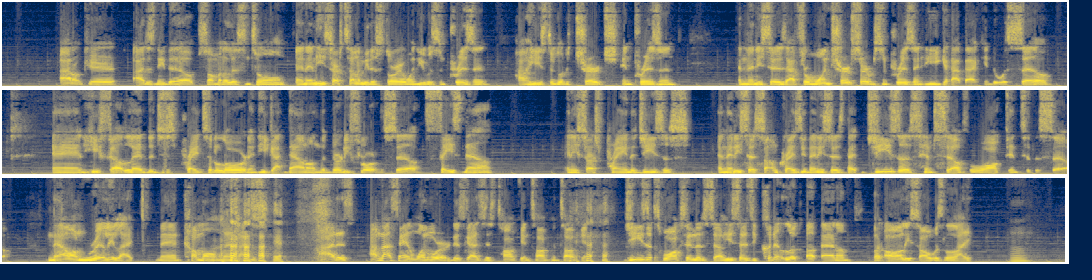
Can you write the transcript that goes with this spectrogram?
I don't care. I just need the help, so I'm gonna listen to him. And then he starts telling me the story when he was in prison, how he used to go to church in prison. And then he says after one church service in prison, he got back into a cell and he felt led to just pray to the Lord. And he got down on the dirty floor of the cell, face down, and he starts praying to Jesus. And then he says something crazy. Then he says that Jesus himself walked into the cell. Now I'm really like, man, come on, man. I just, Yeah. I just, I'm not saying one word. This guy's just talking, talking, talking. Jesus walks into the cell. He says he couldn't look up at him, but all he saw was light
